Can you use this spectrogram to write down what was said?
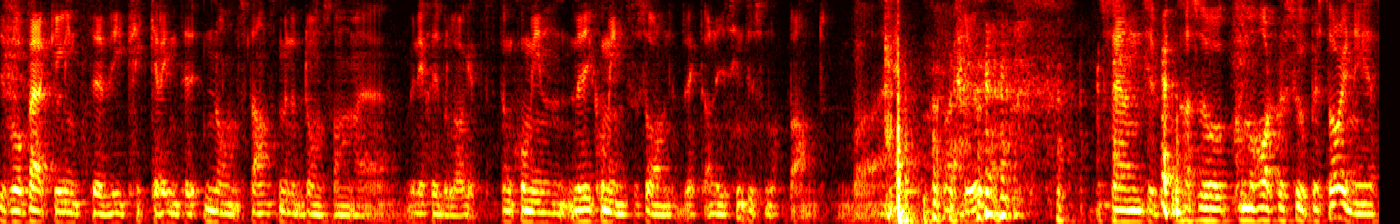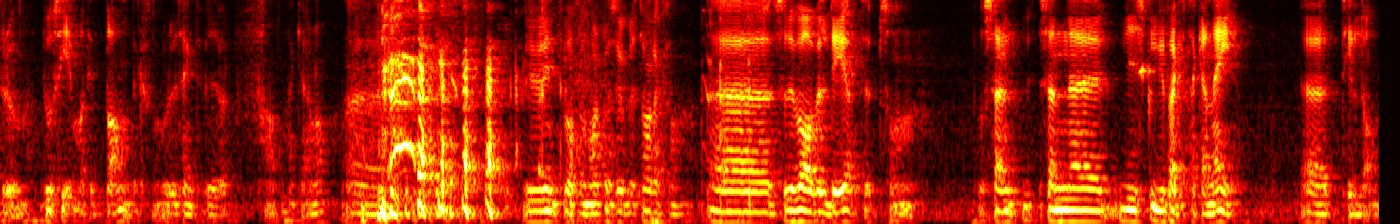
det var verkligen inte, vi klickade inte någonstans med de som, eh, med det skivbolaget. De kom in, när vi kom in så sa de direkt, ni ser inte ut som något band. Jag Bara, nej. Sen typ, alltså kommer Hardcore Superstar in i ett rum, då ser man till ett band liksom. Och då tänkte vi, vad fan snackar han om? Eh, vi vill inte vara som Hardcore Superstar liksom. Eh, så det var väl det typ som... Och sen, sen vi skulle ju faktiskt tacka nej till dem.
